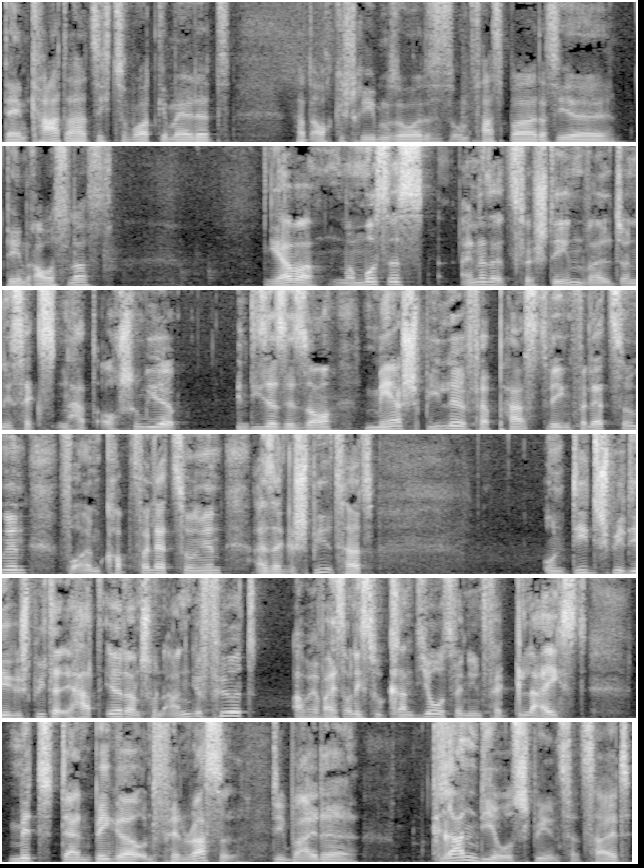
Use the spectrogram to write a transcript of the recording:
Dan Carter hat sich zu Wort gemeldet, hat auch geschrieben, so, das ist unfassbar, dass ihr den rauslasst. Ja, aber man muss es einerseits verstehen, weil Johnny Sexton hat auch schon wieder in dieser Saison mehr Spiele verpasst wegen Verletzungen, vor allem Kopfverletzungen, als er gespielt hat. Und die Spiele, die er gespielt hat, er hat er dann schon angeführt, aber er jetzt auch nicht so grandios, wenn du ihn vergleichst mit Dan Bigger und Finn Russell, die beide grandios spielen zurzeit.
